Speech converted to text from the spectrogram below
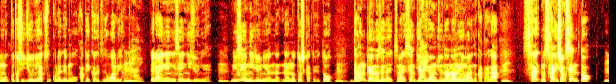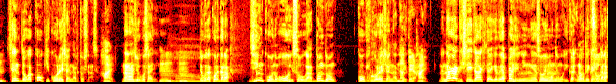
もう今年12月これでもうあと1か月で終わるやん。うん。はい。で来年2022年、うん。2022はな何の年かというと、段階の世代つまり1947年生まれの方が、うん。さの最初先頭うん。先頭が後期高齢者になる年なんですよ。はい、75歳に。うんうん。ということはこれから人口の多い層がどんどん後期高齢者になっていく。なって。はい。で長生きしていただきたいけどやっぱり人間そういうもんでもいかうまくいかへんから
